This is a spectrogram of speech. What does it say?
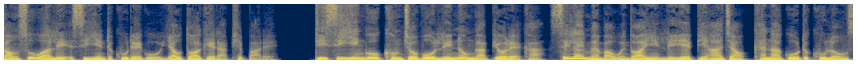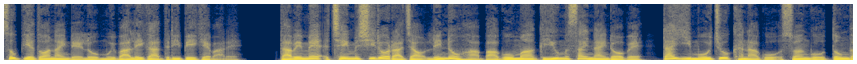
ကောင်းဆိုးဝါးလေးအစီရင်တစ်ခုတည်းကိုရောက်သွားခဲ့တာဖြစ်ပါတယ်။ ဒီစီရင်ကိုခုံကျော်ဖို့လင်းနှုံကပြောတဲ့အခါစိတ်လိုက်မှန်ပါဝင်သွားရင်လေရဲ့ပြင်းအားကြောင့်ခန္ဓာကိုယ်တစ်ခုလုံးစုပ်ပြဲသွားနိုင်တယ်လို့မွေပါလေးကသတိပေးခဲ့ပါတယ်ဒါပေမဲ့အချိန်မရှိတော့တာကြောင့်လင်းနှုံဟာဘာကိုမှဂယုမဆိုင်နိုင်တော့ပဲတိုက်ရီမိုးကျိုးခန္ဓာကိုယ်အစွမ်းကိုသုံးက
